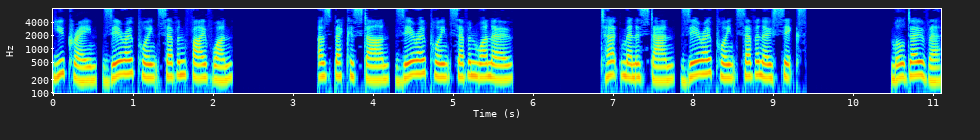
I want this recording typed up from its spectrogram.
Ukraine 0.751 Uzbekistan 0.710 Turkmenistan 0.706 Moldova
